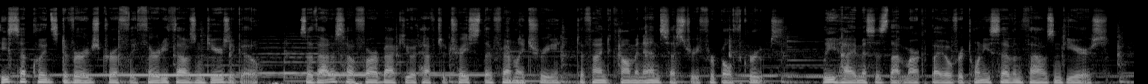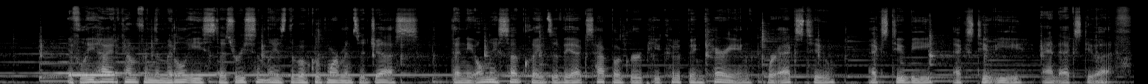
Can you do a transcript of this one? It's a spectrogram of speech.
These subclades diverged roughly 30,000 years ago, so that is how far back you would have to trace their family tree to find common ancestry for both groups. Lehi misses that mark by over 27,000 years. If Lehi had come from the Middle East as recently as the Book of Mormon suggests, then the only subclades of the X haplogroup he could have been carrying were X2, X2b, X2e, and X2f.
